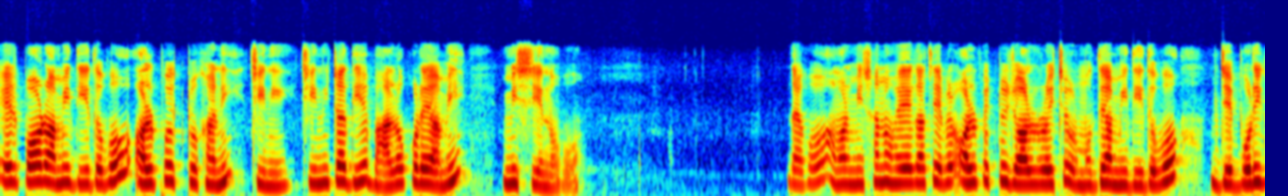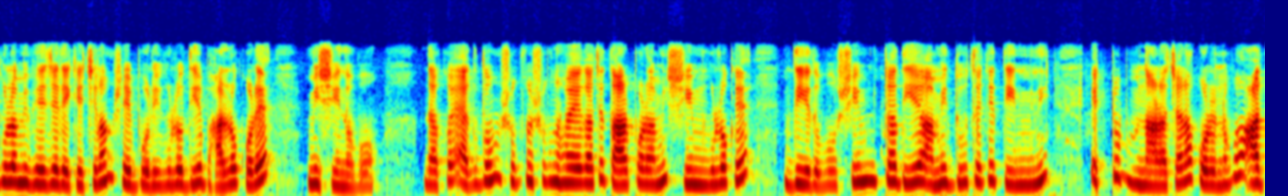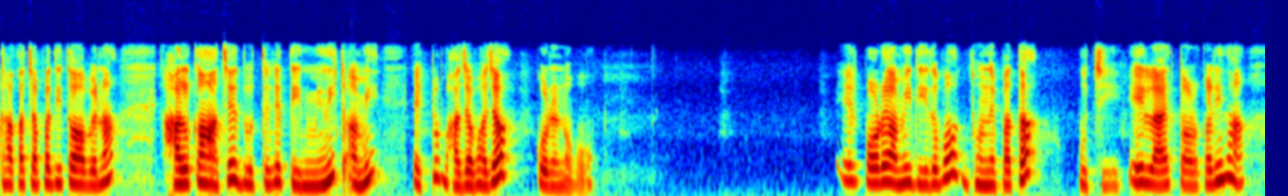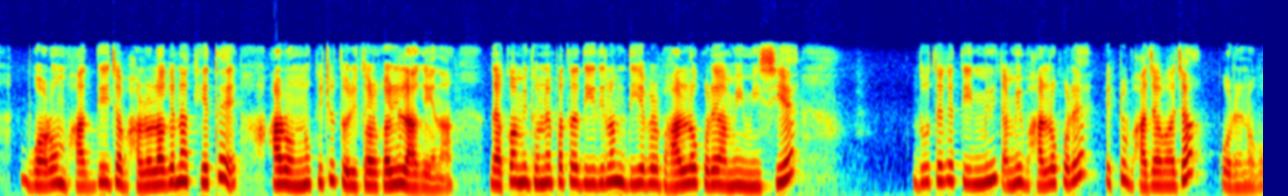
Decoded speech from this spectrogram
এরপর আমি দিয়ে দেবো অল্প একটুখানি চিনি। চিনিটা দিয়ে ভালো করে আমি মিশিয়ে নেব। দেখো আমার মেশানো হয়ে গেছে, এবার অল্প একটু জল রয়েছে, ওর মধ্যে আমি দিয়ে দেবো যে বড়িগুলো আমি ভেজে রেখেছিলাম, সেই বড়িগুলো দিয়ে ভালো করে মিশিয়ে নেব। দেখো একদম শুকনো শুকনো হয়ে গেছে, তারপর আমি শিমগুলোকে দিয়ে দেবো। শিমটা দিয়ে আমি দু থেকে তিন মিনিট একটু নাড়াচাড়া করে নেব, আর ঢাকা চাপা দিতে হবে না। হালকা আঁচে দু থেকে তিন মিনিট আমি একটু ভাজা ভাজা করে নেব। এরপরে আমি দিয়ে দেবো ধনে পাতা কুচি। এই লায়ের তরকারি না, গরম ভাত দিয়ে যা ভালো লাগে না খেতে, আর অন্য কিছু তরি তরকারি লাগে না। দেখো আমি ধনে পাতা দিয়ে দিলাম, দিয়ে এবার ভালো করে আমি মিশিয়ে দু থেকে তিন মিনিট আমি ভালো করে একটু ভাজা ভাজা করে নেব।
